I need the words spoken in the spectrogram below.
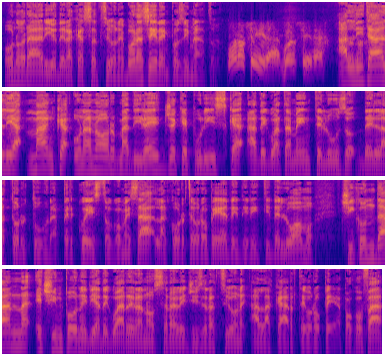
onorario della Cassazione. Buonasera Imposimato. Buonasera, buonasera. All'Italia manca una norma di legge che pulisca adeguatamente l'uso della tortura. Per questo, come sa, la Corte europea dei diritti dell'uomo ci condanna e ci impone di adeguare la nostra legislazione alla Carta europea. Poco fa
